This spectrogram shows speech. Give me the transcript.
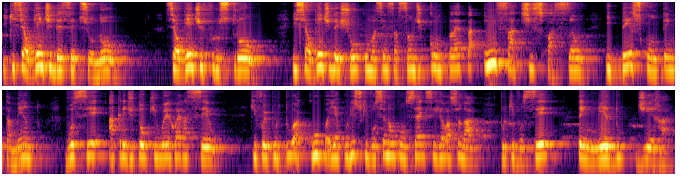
E que se alguém te decepcionou, se alguém te frustrou e se alguém te deixou com uma sensação de completa insatisfação e descontentamento, você acreditou que o erro era seu, que foi por tua culpa e é por isso que você não consegue se relacionar, porque você tem medo de errar.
